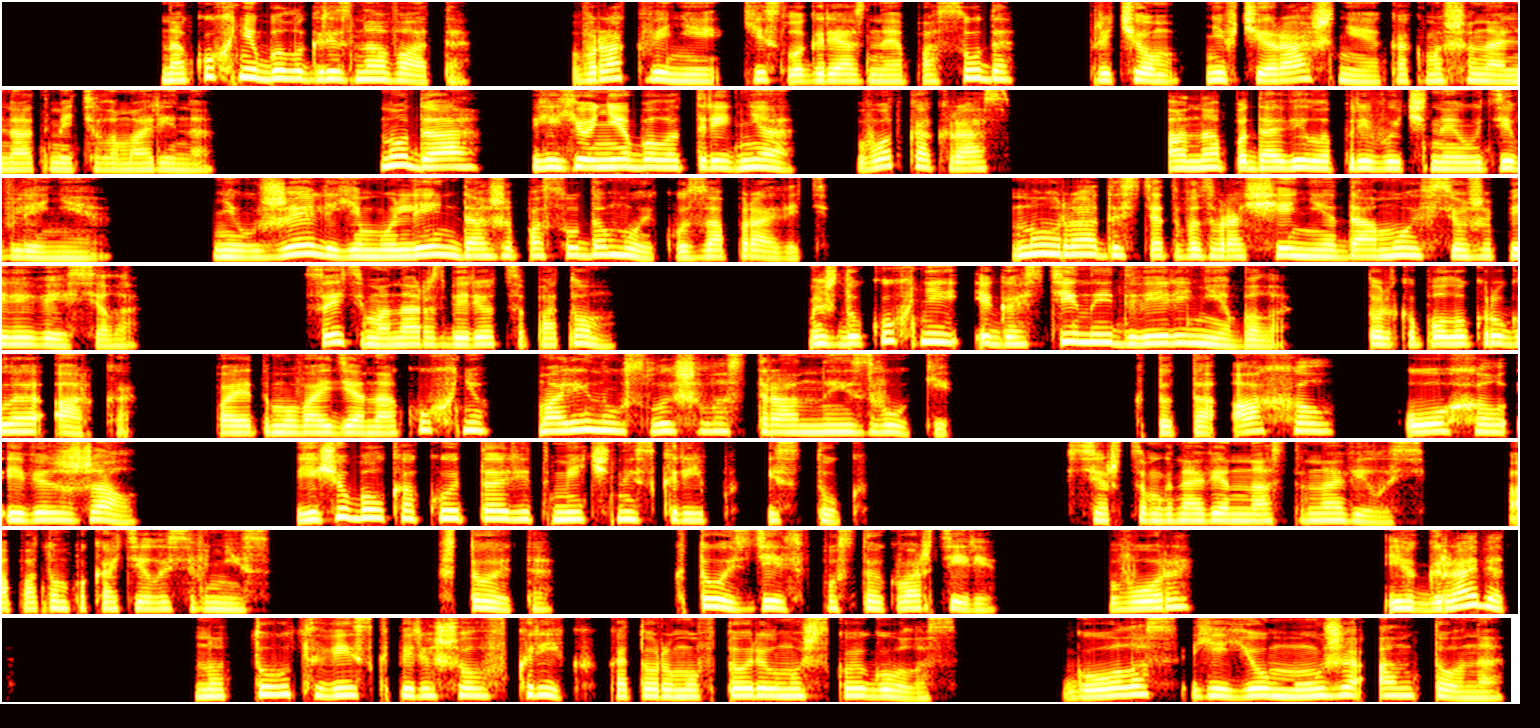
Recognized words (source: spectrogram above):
На кухне было грязновато. В раковине кисло-грязная посуда, причем не вчерашняя, как машинально отметила Марина. Ну да, ее не было три дня, вот как раз. Она подавила привычное удивление. Неужели ему лень даже посудомойку заправить? Но радость от возвращения домой все же перевесила. С этим она разберется потом. Между кухней и гостиной двери не было, только полукруглая арка, поэтому, войдя на кухню, Марина услышала странные звуки. Кто-то ахал, охал и визжал. Еще был какой-то ритмичный скрип и стук. Сердце мгновенно остановилось, а потом покатилось вниз. Что это? Кто здесь, в пустой квартире? Воры? Их грабят? Но тут виск перешел в крик, которому вторил мужской голос. Голос ее мужа Антона.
